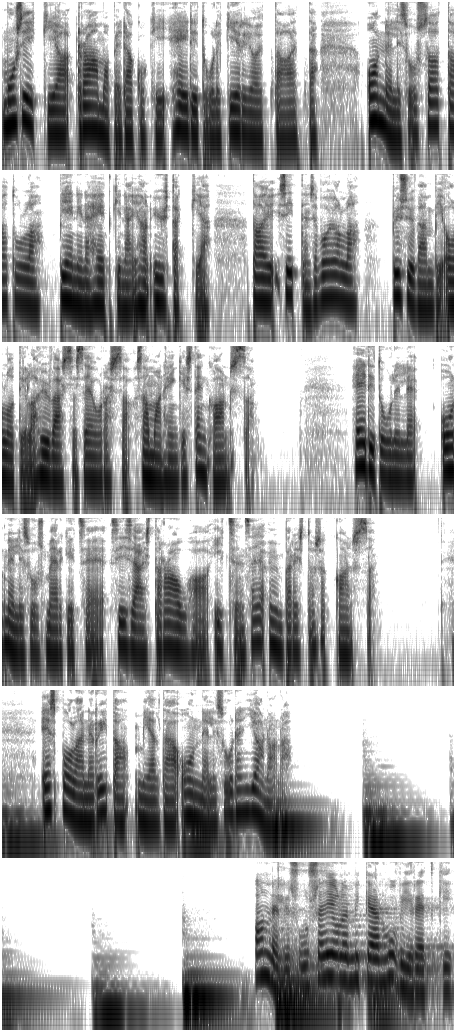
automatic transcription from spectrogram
Musiikki- ja draamapedagogi Heidi Tuuli kirjoittaa, että onnellisuus saattaa tulla pieninä hetkinä ihan yhtäkkiä, tai sitten se voi olla pysyvämpi olotila hyvässä seurassa samanhenkisten kanssa. Heidi Tuulille onnellisuus merkitsee sisäistä rauhaa itsensä ja ympäristönsä kanssa. Espoolainen Rita mieltää onnellisuuden janana. Onnellisuus ei ole mikään huviretki,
